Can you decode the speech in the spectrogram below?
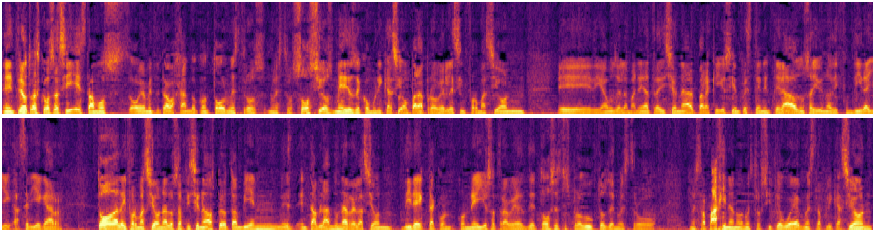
Entre otras cosas, sí, estamos obviamente trabajando con todos nuestros, nuestros socios, medios de comunicación para proveerles información, eh, digamos, de la manera tradicional, para que ellos siempre estén enterados, nos ayuden a difundir, a, hacer llegar toda la información a los aficionados, pero también eh, entablando una relación directa con, con ellos a través de todos estos productos, de nuestro nuestra página, ¿no? nuestro sitio web, nuestra aplicación,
